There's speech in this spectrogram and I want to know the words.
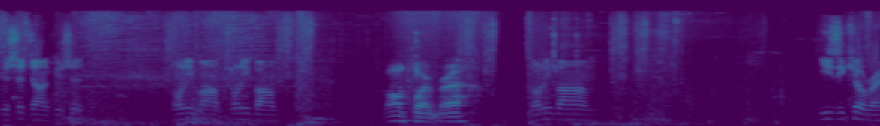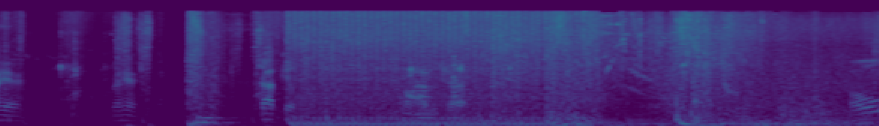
Good shit, John, good shit. 20 bomb, 20 bomb. Going for it, bruh. Tony bomb. Easy kill right here. Right here. Trap kill. I don't have a trap. Oh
